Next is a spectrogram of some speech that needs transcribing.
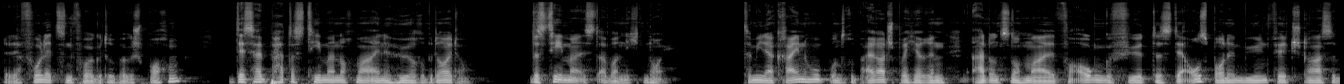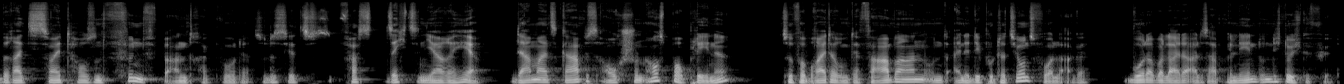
oder der vorletzten Folge drüber gesprochen. Deshalb hat das Thema nochmal eine höhere Bedeutung. Das Thema ist aber nicht neu. Tamina Kreinhob, unsere Beiratssprecherin, hat uns nochmal vor Augen geführt, dass der Ausbau der Mühlenfeldstraße bereits 2005 beantragt wurde. So das ist jetzt fast 16 Jahre her. Damals gab es auch schon Ausbaupläne zur Verbreiterung der Fahrbahn und eine Deputationsvorlage wurde aber leider alles abgelehnt und nicht durchgeführt.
